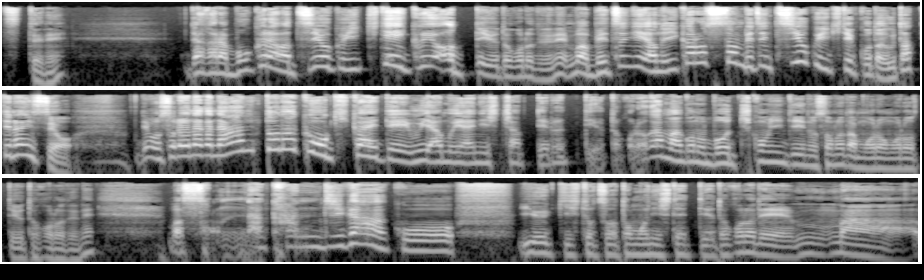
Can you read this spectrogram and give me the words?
つってね。だから僕らは強く生きていくよっていうところでね。まあ別にあのイカロスさん別に強く生きていくことは歌ってないんですよ。でもそれをなんかなんとなく置き換えてうやむやにしちゃってるっていうところがまあこのぼっちコミュニティのその他もろもろっていうところでね。まあそんな感じがこう勇気一つを共にしてっていうところでまあ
